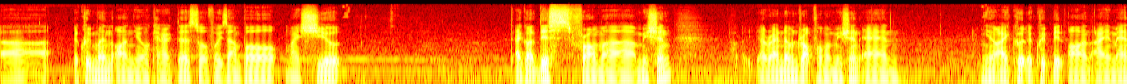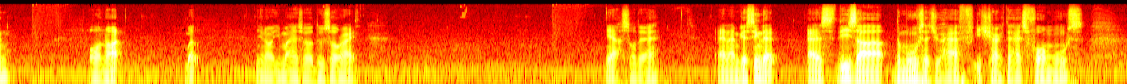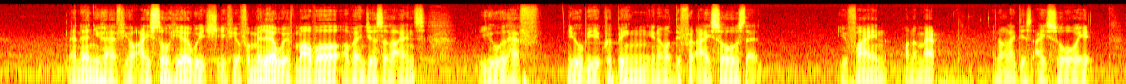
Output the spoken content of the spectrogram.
uh, equipment on your character. So for example, my shield. I got this from a mission, a random drop from a mission, and you know I could equip it on Iron Man, or not, but you know you might as well do so, right? Yeah, so there, and I'm guessing that as these are the moves that you have, each character has four moves. And then you have your ISO here, which if you're familiar with Marvel Avengers Alliance, you will have you will be equipping, you know, different ISOs that you find on a map. You know, like this ISO 08.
